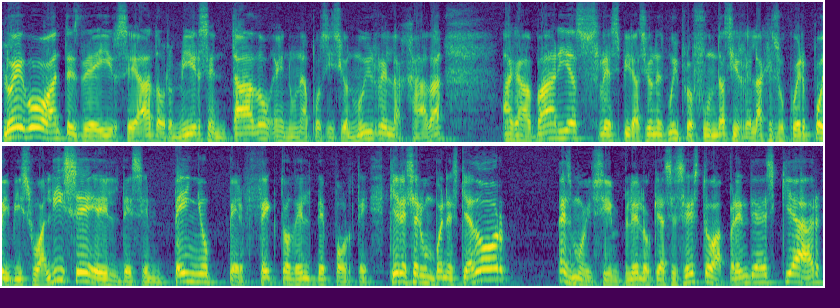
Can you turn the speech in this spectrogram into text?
Luego, antes de irse a dormir sentado en una posición muy relajada, haga varias respiraciones muy profundas y relaje su cuerpo y visualice el desempeño perfecto del deporte. ¿Quiere ser un buen esquiador? Es muy simple, lo que hace es esto, aprende a esquiar,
